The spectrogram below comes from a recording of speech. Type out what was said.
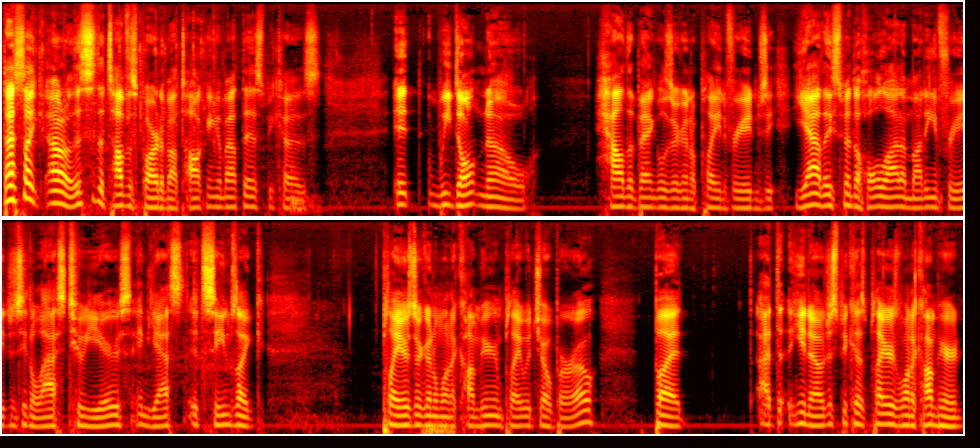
That's like I don't know. This is the toughest part about talking about this because it we don't know how the Bengals are going to play in free agency. Yeah, they spent a whole lot of money in free agency the last two years, and yes, it seems like players are going to want to come here and play with Joe Burrow, but the, you know, just because players want to come here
